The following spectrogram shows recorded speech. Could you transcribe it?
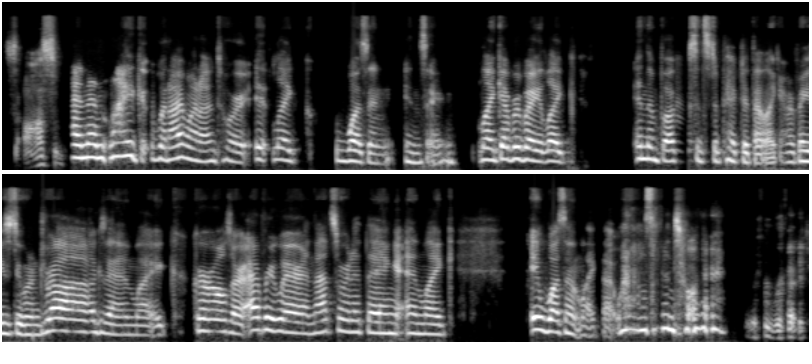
It's awesome. And then like when I went on tour, it like wasn't insane. Like everybody like in the books it's depicted that like everybody's doing drugs and like girls are everywhere and that sort of thing. And like it wasn't like that when I was on tour. right.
